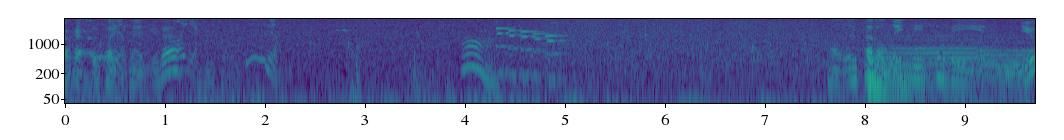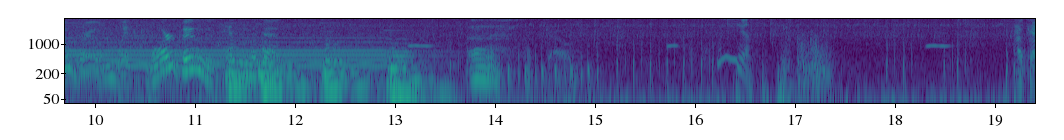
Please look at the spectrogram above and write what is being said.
Okay, I was like, can I do that? Oh, least that'll lead me to the new room with more boos hidden within. Ugh, let's go. Okay,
